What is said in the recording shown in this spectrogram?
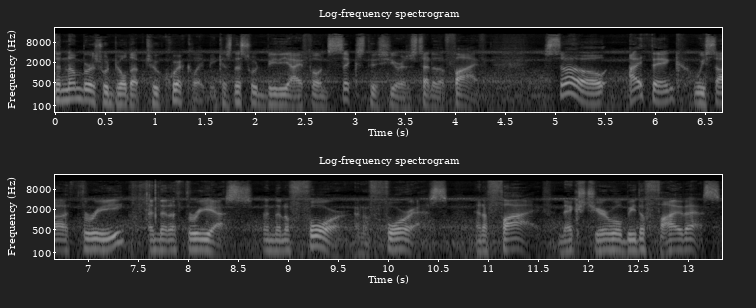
the numbers would build up too quickly because this would be the iPhone 6 this year instead of the 5. So I think we saw a 3 and then a 3S and then a 4 and a 4S and a 5. Next year will be the 5S.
